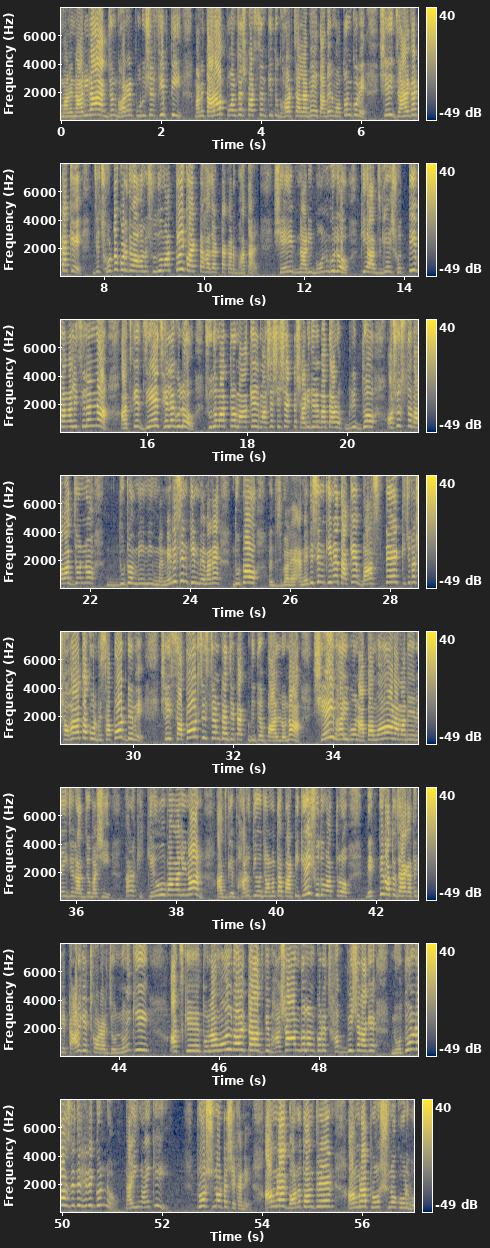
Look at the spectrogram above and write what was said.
মানে নারীরা একজন ঘরের পুরুষের ফিফটি মানে তারাও পঞ্চাশ পার্সেন্ট কিন্তু ঘর চালাবে তাদের মতন করে। সেই জায়গাটাকে যে ছোট করে দেওয়া হলো শুধুমাত্রই কয়েকটা হাজার টাকার ভাতায়, সেই নারী বোনগুলো কি আজকে সত্যিই বাঙালি ছিলেন না? আজকে যে ছেলেগুলো শুধুমাত্র মাকে মাসের শেষে একটা শাড়ি দেবে বা তার বৃদ্ধ অসুস্থ বাবার জন্য দুটো মেডিসিন কিনবে মানে দুটো মানে মেডিসিন কিনে তাকে বাঁচতে কিছুটা সহায়তা করবে সাপোর্ট দেবে। সেই সাপোর্ট সিস্টেমটা যেটা দিতে পারল না, সেই ভাই বোন আপামর আমাদের এই যে রাজ্যবাসী, তারা কি কেউ বাঙালি নন? আজকে ভারতীয় জনতা পার্টিকেই শুধুমাত্র ব্যক্তিগত জায়গা থেকে টার্গেট করার জন্যই কি আজকে তোলামূল দলটা আজকে ভাষা আন্দোলন করে ছাব্বিশের আগে নতুন রাজনীতির হিড়িক গড়ল তাই নয় কি? প্রশ্নটা সেখানে। আমরা গণতন্ত্রের, আমরা প্রশ্ন করব।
